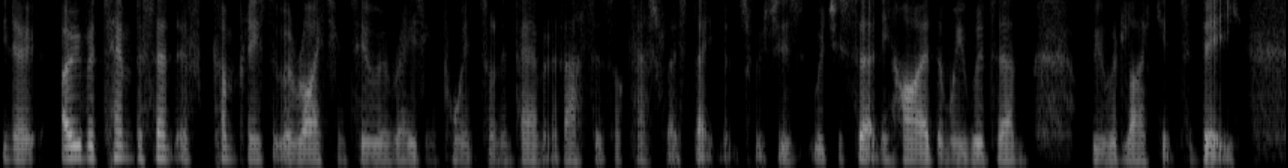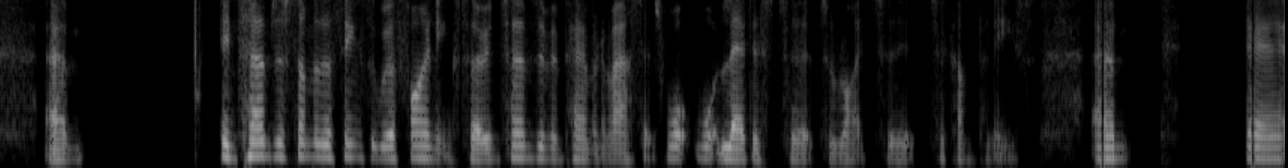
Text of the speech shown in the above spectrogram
you know, over 10% of companies that we're writing to are raising points on impairment of assets or cash flow statements, which is which is certainly higher than we would um, we would like it to be. Um, in terms of some of the things that we're finding, so in terms of impairment of assets, what what led us to to write to to companies? Um, uh,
